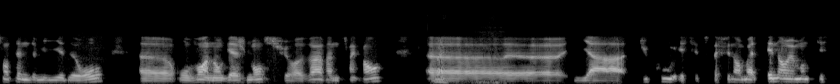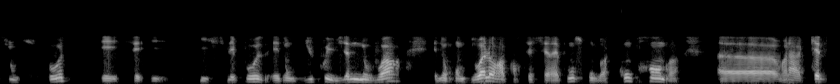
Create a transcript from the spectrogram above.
centaines de milliers d'euros. Euh, on vend un engagement sur 20 à 25 ans. Euh, il y a du coup, et c'est tout à fait normal, énormément de questions qui se posent et ils se les posent et donc du coup ils viennent nous voir et donc on doit leur apporter ces réponses, on doit comprendre euh, voilà quels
